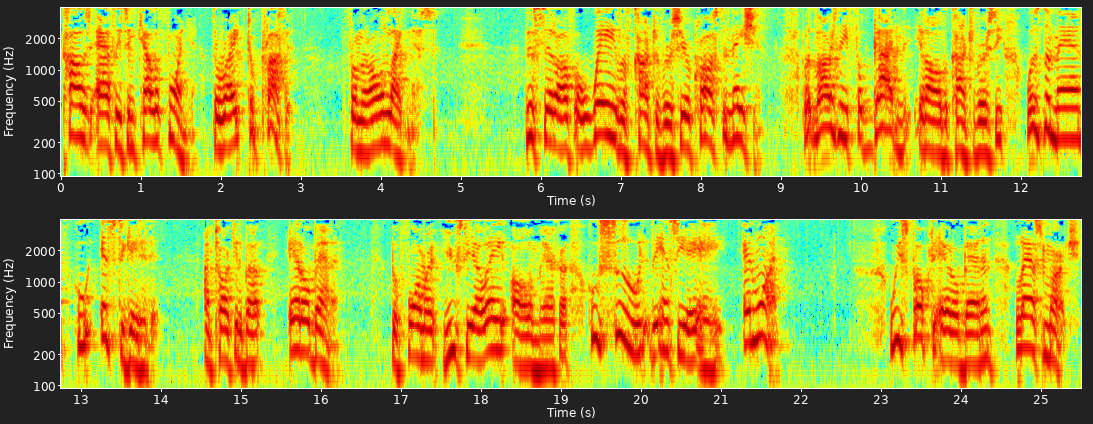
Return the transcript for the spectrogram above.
college athletes in California the right to profit from their own likeness. This set off a wave of controversy across the nation, but largely forgotten in all the controversy was the man who instigated it. I'm talking about Ed O'Bannon, the former UCLA All-America who sued the NCAA and won. We spoke to Ed O'Bannon last March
